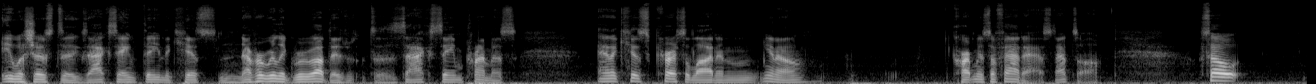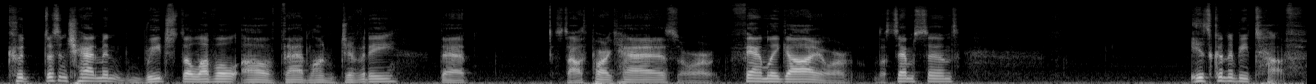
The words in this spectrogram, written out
it was just the exact same thing. The kids never really grew up. It's the exact same premise, and the kids curse a lot, and you know, Cartman's a fat ass. That's all. So, could Disenchantment reach the level of that longevity that South Park has, or Family Guy, or The Simpsons? it's going to be tough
